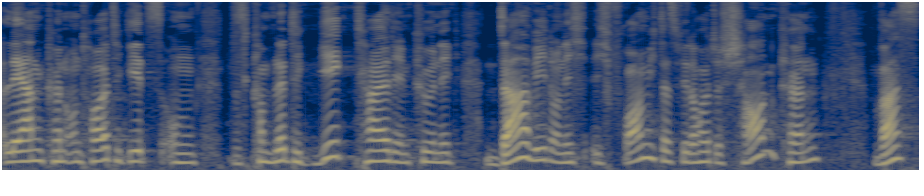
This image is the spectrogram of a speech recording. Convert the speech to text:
lernen können. Und heute geht es um das komplette Gegenteil, den König David. Und ich, ich freue mich, dass wir da heute schauen können, was,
